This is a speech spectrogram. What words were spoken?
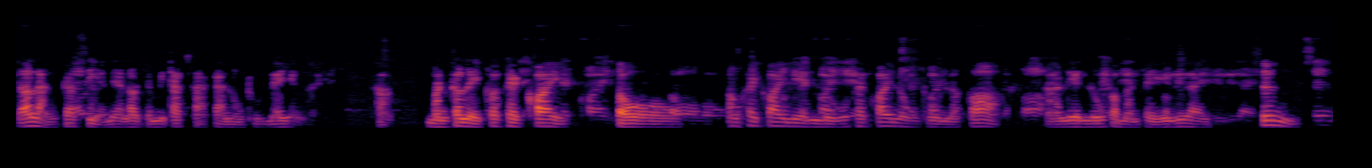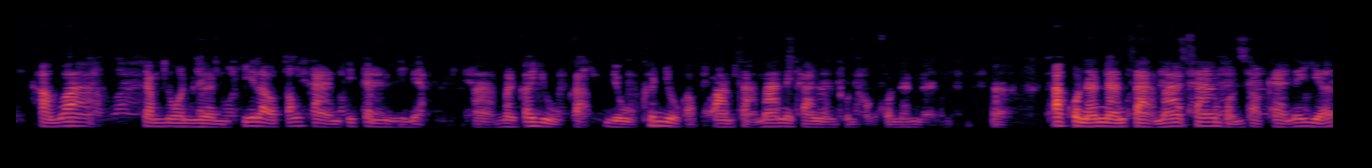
แล้วหลังเกษียณเนี่ยเราจะมีทักษะการลงทุนได้ยังไง?ครับมันก็เลยก็ค่อย ๆ โตต้องค่อย ๆ เรียนรู้ค่อย ๆ ลงทุนแล้วก็เรียนรู้กับมันไปเรื่อยๆซึ่งคำว่าจำนวนเงินที่เราต้องการที่จะมีเนี่ย อ่ามันก็อยู่กับอยู่ขึ้นอยู่กับความสามารถในการลงทุนของคนนั้นๆอ่าถ้าคนนั้นๆสามารถสร้างผลตอบแทนได้เยอะ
